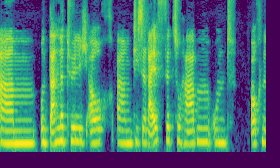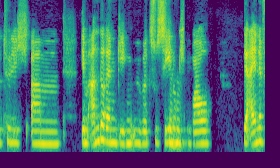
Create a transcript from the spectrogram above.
Ähm, und dann natürlich auch ähm, diese Reife zu haben und auch natürlich ähm, dem anderen gegenüber zu sehen, mhm. okay, wow, der eine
